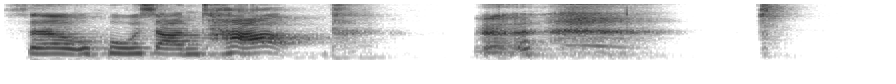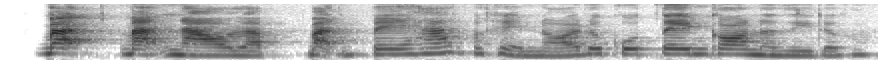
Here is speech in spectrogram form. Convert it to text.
So who's on top? bạn bạn nào là bạn PH có thể nói được cô tên con là gì được không?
